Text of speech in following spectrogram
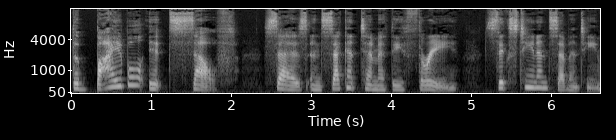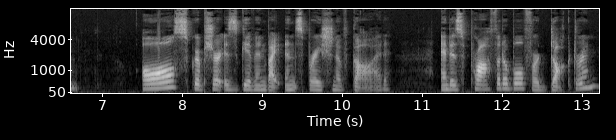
The Bible itself says in 2 Timothy 3 16 and 17, all scripture is given by inspiration of God and is profitable for doctrine,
